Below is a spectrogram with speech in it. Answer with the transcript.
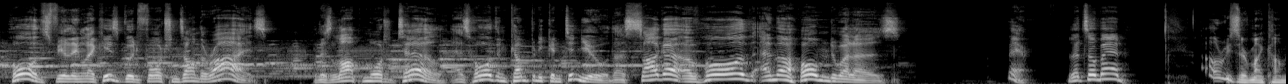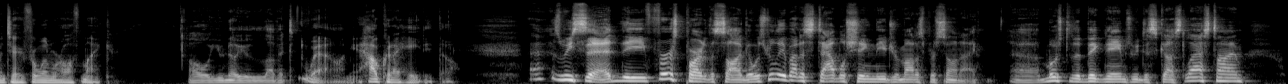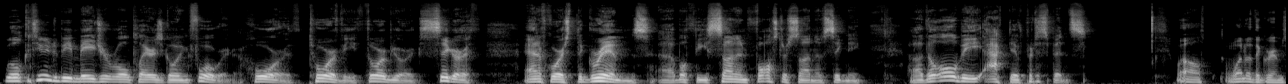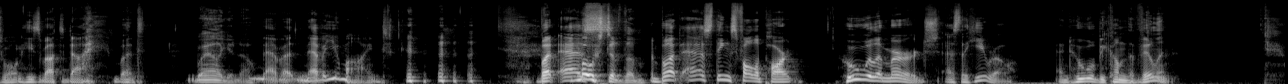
Horth's feeling like his good fortune's on the rise. But there's a lot more to tell as Horth and company continue the saga of Horth and the Home Dwellers. There, that's so bad. I'll reserve my commentary for when we're off mic. Oh, you know you love it. Well, I mean, how could I hate it, though? As we said, the first part of the saga was really about establishing the dramatis personae. Uh, most of the big names we discussed last time will continue to be major role players going forward Horth, Torvi, Thorbjorg, Sigurth, and of course the Grimms, uh, both the son and foster son of Signy. Uh, they'll all be active participants. Well, one of the Grimms won't. He's about to die, but Well, you know. never, never you mind. but as Most of them. But as things fall apart, who will emerge as the hero, and who will become the villain?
